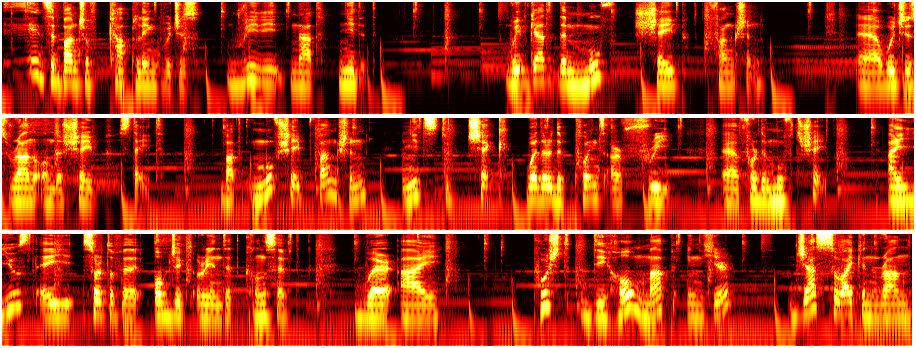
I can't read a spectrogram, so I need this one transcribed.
It's a bunch of coupling which is really not needed. We've got the move shape function, uh, which is run on the shape state. But move shape function needs to check whether the points are free uh, for the moved shape. I used a sort of a object-oriented concept where I pushed the whole map in here just so I can run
